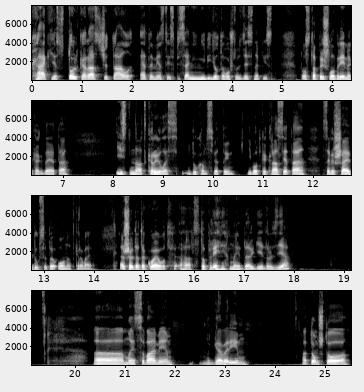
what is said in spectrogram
как я столько раз читал это место из Писания и не видел того, что здесь написано. Просто пришло время, когда эта истина открылась Духом Святым. И вот как раз это совершает Дух Святой, Он открывает. Хорошо, это такое вот а, вступление, мои дорогие друзья. А, мы с вами говорим о том, что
